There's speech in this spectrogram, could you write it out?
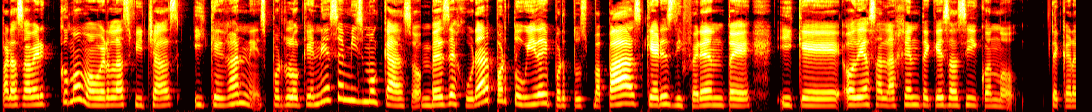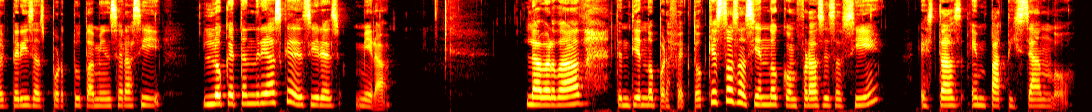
para saber cómo mover las fichas y que ganes, por lo que en ese mismo caso, en vez de jurar por tu vida y por tus papás que eres diferente y que odias a la gente que es así cuando te caracterizas por tú también ser así, lo que tendrías que decir es, mira, la verdad, te entiendo perfecto. ¿Qué estás haciendo con frases así? Estás empatizando.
